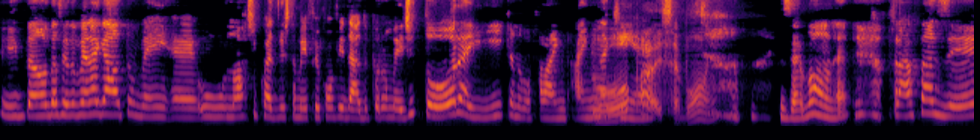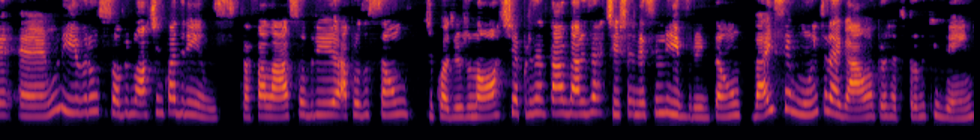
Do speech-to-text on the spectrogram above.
então tá sendo bem legal também. É, o Norte em Quadrinhos também foi convidado por uma editora aí, que eu não vou falar ainda Opa, quem é. isso é bom, hein? Isso é bom, né? Pra fazer é, um livro sobre o Norte em Quadrinhos, para falar sobre a produção de quadrinhos do Norte e apresentar vários artistas nesse livro. Então vai ser muito legal, é um projeto pro ano que vem.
